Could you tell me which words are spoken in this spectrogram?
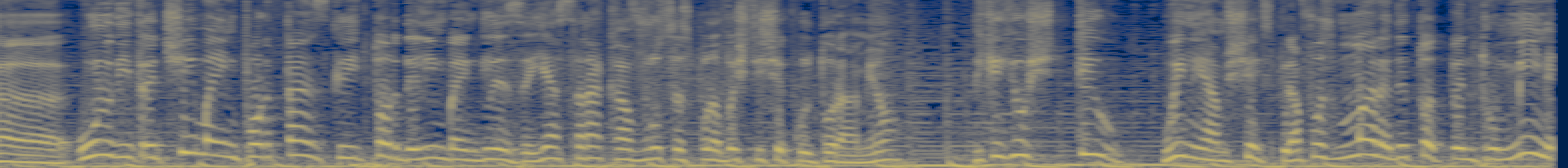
uh, unul dintre cei mai importanți scriitori de limba engleză. Ea săracă a vrut să spună, bă, știi ce cultură am eu? Adică eu știu, William Shakespeare a fost mare de tot. Pentru mine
